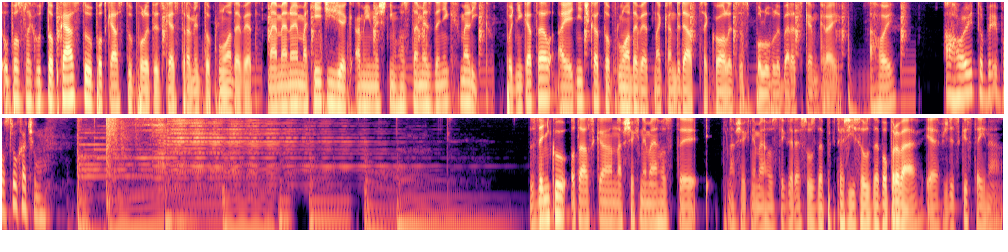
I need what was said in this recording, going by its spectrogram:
u poslechu Topcastu, podcastu politické strany TOP 09. Mé jméno je Matěj Čížek a mým dnešním hostem je Zdeněk Chmelík, podnikatel a jednička TOP 09 na kandidátce koalice spolu v Libereckém kraji. Ahoj. Ahoj, to by i posluchačům. Zdeňku, otázka na všechny mé hosty, na všechny mé hosty, které jsou zde, kteří jsou zde poprvé, je vždycky stejná.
